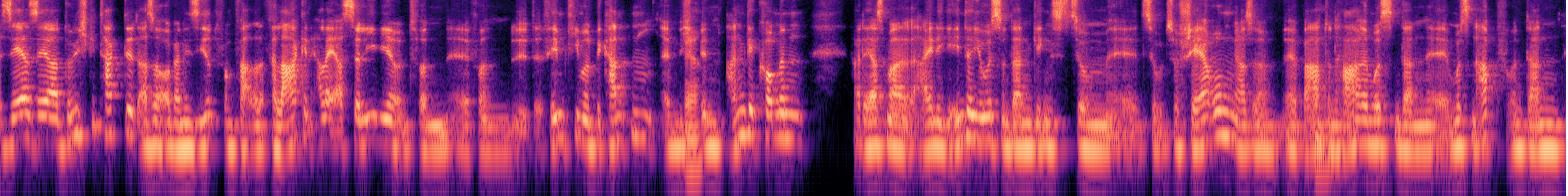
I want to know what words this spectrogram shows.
sehr, sehr durchgetaktet, also organisiert vom Verlag in allererster Linie und von, äh, von äh, Filmteam und Bekannten. Ähm, ich ja. bin angekommen hatte erstmal einige Interviews und dann ging es zum, äh, zu, zur Scherung. Also äh, Bart mhm. und Haare mussten dann äh, mussten ab und dann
